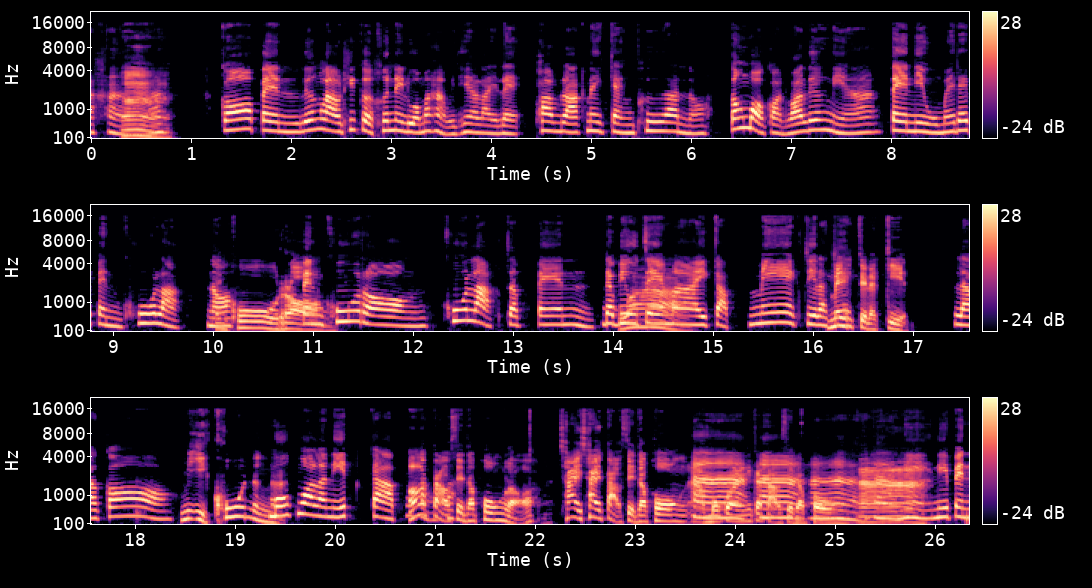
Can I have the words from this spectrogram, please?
นะคะอ่าก็เป็นเรื่องราวที่เกิดขึ้นในรั้วมหาวิทยาลัยแหละ ความรักในแก๊งเพื่อนเนาะต้องบอกก่อนว่าเรื่องเนี้ย เตนิวไม่ได้เป็นคู่หลักเป็นเนาะคู่รองเป็นคู่รอง คู่หลักจะเป็น WJ ว้าวไมล์กับเมฆจิรเมกิฆจเจรกิจ แล้วก็มีอีกคู่หนึ่งนะมุกวรนิตกับอ๋อเต่าเศรษฐพงศ์เหรอ ใช่ใช่เต่าเศรษฐพงศ์อ่ามุกวันนี้ก็เต่าเศรษฐพงศ์อ่าอ่าอ่านี่นี่เป็น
